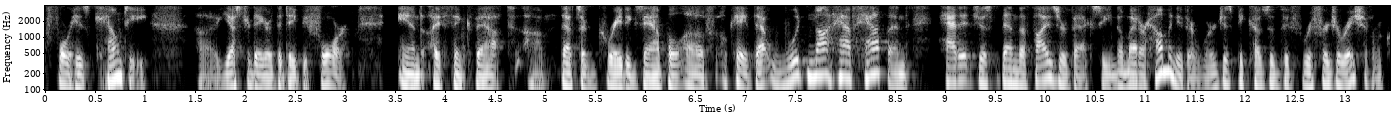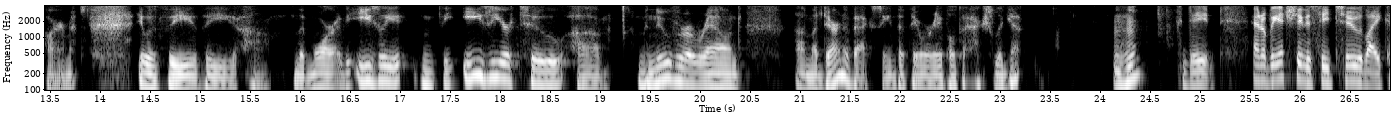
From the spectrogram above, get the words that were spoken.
for his county uh, yesterday or the day before, and I think that um, that's a great example of okay that would not have happened had it just been the Pfizer vaccine, no matter how many there were, just because of the refrigeration requirements. It was the the um, the more the easily the easier to um, maneuver around a Moderna vaccine that they were able to actually get. Mm-hmm. Indeed, and it'll be interesting to see too. Like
